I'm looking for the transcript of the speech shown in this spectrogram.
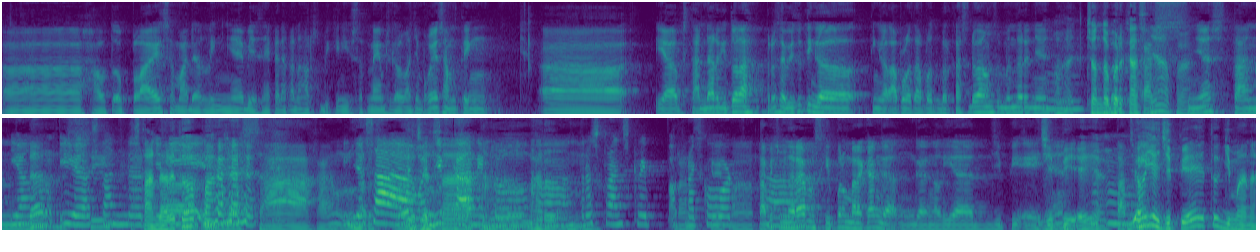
eh, how to apply sama ada linknya. Biasanya kadang-kadang harus bikin username segala macam. Pokoknya something eh, ya standar gitulah terus habis itu tinggal tinggal upload upload berkas doang sebenarnya Oh, contoh berkasnya apa? berkasnya Yang standar iya sih. standar. Standar itu apa? ijazah kan lu harus Ijazah Oh, wajib kan Hmm, itu. harus, Ah, terus transcript of transkrip, record. eh, tapi sebenarnya meskipun mereka nggak nggak ngelihat GPA-nya GPA ya? Tapi- Oh iya GPA itu gimana?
